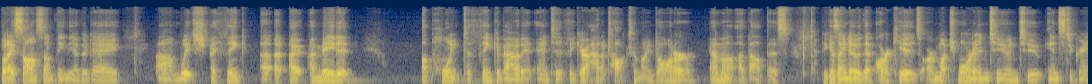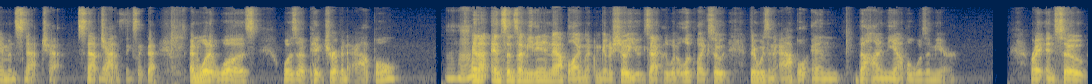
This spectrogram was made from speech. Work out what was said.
But I saw something the other day, um, which I think uh, uh, I, I made it a point to think about it and to figure out how to talk to my daughter Emma about this because I know that our kids are much more in tune to Instagram and Snapchat, Snapchat, yes. and things like that. And what it was was a picture of an apple Mm-hmm. And I, and since I'm eating an apple, I'm, I'm going to show you exactly what it looked like. So there was an apple, and behind the apple was a mirror, right? And so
